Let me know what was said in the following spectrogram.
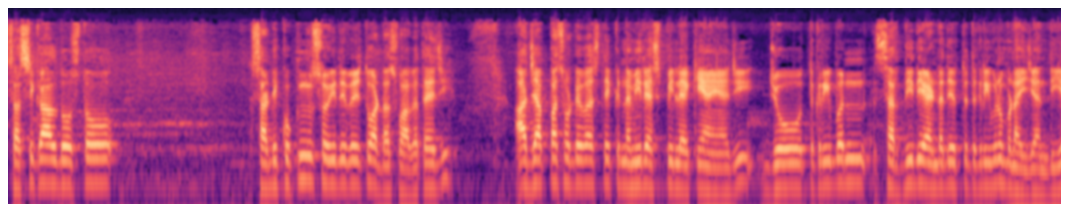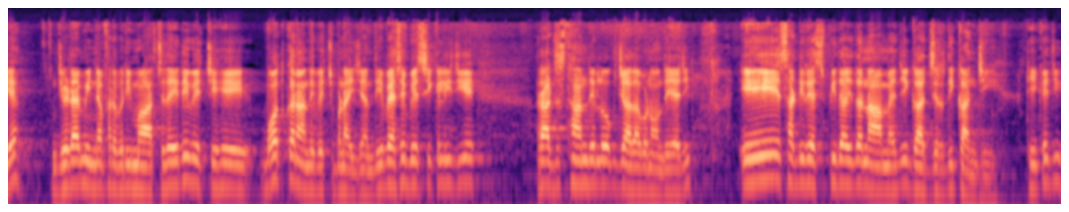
ਸਤਿ ਸ਼੍ਰੀ ਅਕਾਲ ਦੋਸਤੋ। ਸਾਡੀ ਕੁਕਿੰਗ ਰਸੋਈ ਦੇ ਵਿੱਚ ਤੁਹਾਡਾ ਸਵਾਗਤ ਹੈ ਜੀ। ਅੱਜ ਆਪਾਂ ਤੁਹਾਡੇ ਵਾਸਤੇ ਇੱਕ ਨਵੀਂ ਰੈਸਪੀ ਲੈ ਕੇ ਆਏ ਹਾਂ ਜੀ, ਜੋ ਤਕਰੀਬਨ ਸਰਦੀ ਦੇ ਐਂਡ ਦੇ ਉੱਤੇ ਤਕਰੀਬਨ ਬਣਾਈ ਜਾਂਦੀ ਹੈ, ਜਿਹੜਾ ਮਹੀਨਾ ਫਰਵਰੀ, ਮਾਰਚ ਦਾ ਇਹਦੇ ਵਿੱਚ ਇਹ ਬਹੁਤ ਘਰਾਂ ਦੇ ਵਿੱਚ ਬਣਾਈ ਜਾਂਦੀ ਹੈ। ਵੈਸੇ ਬੇਸਿਕਲੀ ਜੀ ਇਹ ਰਾਜਸਥਾਨ ਦੇ ਲੋਕ ਜ਼ਿਆਦਾ ਬਣਾਉਂਦੇ ਆ ਜੀ। ਇਹ ਸਾਡੀ ਰੈਸਪੀ ਦਾ ਜਿਹਦਾ ਨਾਮ ਹੈ ਜੀ, ਗਾਜਰ ਦੀ ਕਾਂਜੀ। ਠੀਕ ਹੈ ਜੀ।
